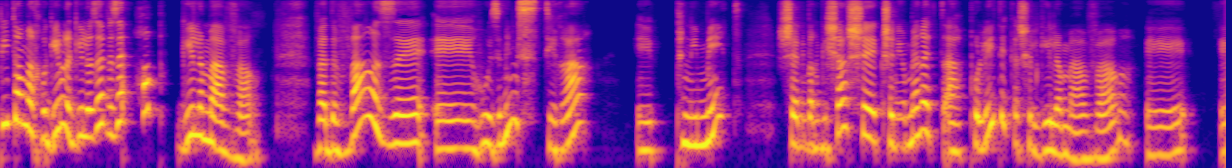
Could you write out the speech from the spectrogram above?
פתאום אנחנו מגיעים לגיל הזה וזה הופ גיל המעבר. והדבר הזה אה, הוא איזה מין סתירה אה, פנימית שאני מרגישה שכשאני אומרת הפוליטיקה של גיל המעבר אה, אה,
